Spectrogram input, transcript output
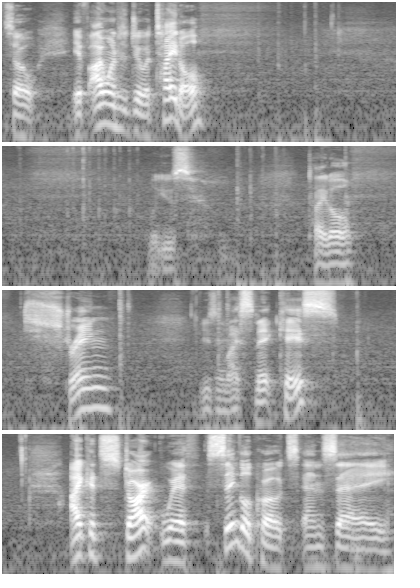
So if I wanted to do a title, we'll use title string using my snake case. I could start with single quotes and say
